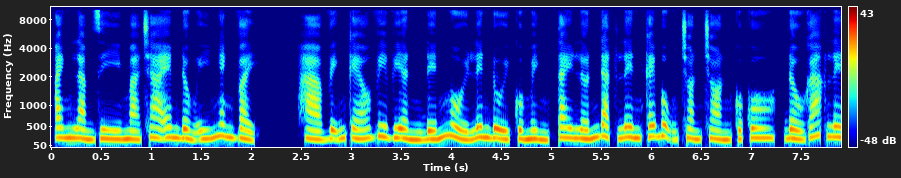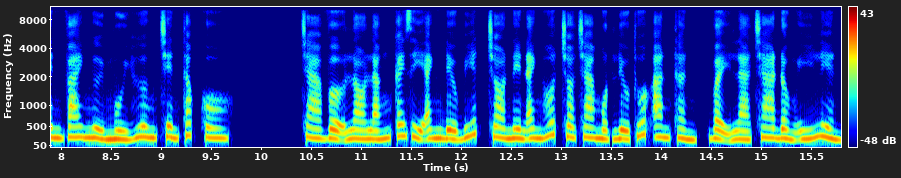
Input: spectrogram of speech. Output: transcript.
anh làm gì mà cha em đồng ý nhanh vậy? Hà Vĩnh kéo Vivian đến ngồi lên đùi của mình tay lớn đặt lên cái bụng tròn tròn của cô, đầu gác lên vai người mùi hương trên tóc cô. Cha vợ lo lắng cái gì anh đều biết cho nên anh hốt cho cha một liều thuốc an thần, vậy là cha đồng ý liền.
